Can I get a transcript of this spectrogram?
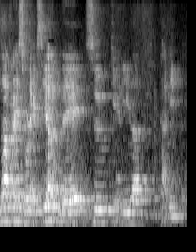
la resurrección de su querida Tabita.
